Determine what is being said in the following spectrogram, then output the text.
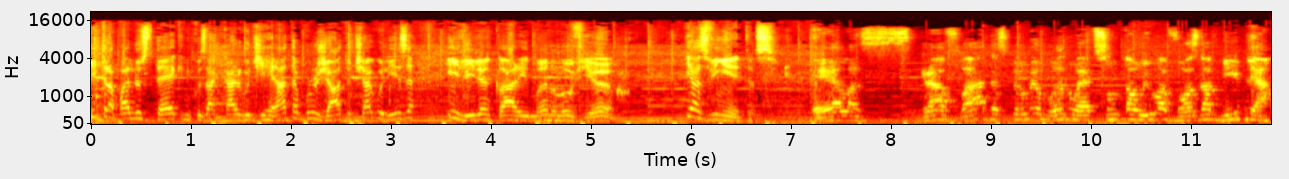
e trabalhos técnicos a cargo de Renata Brujato, Thiago Lisa e Lilian Clara e Mano Lovian. E as vinhetas? Elas gravadas pelo meu mano Edson Tauil, a voz da Bíblia,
